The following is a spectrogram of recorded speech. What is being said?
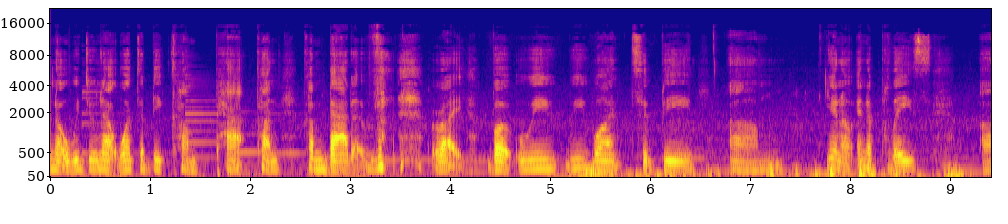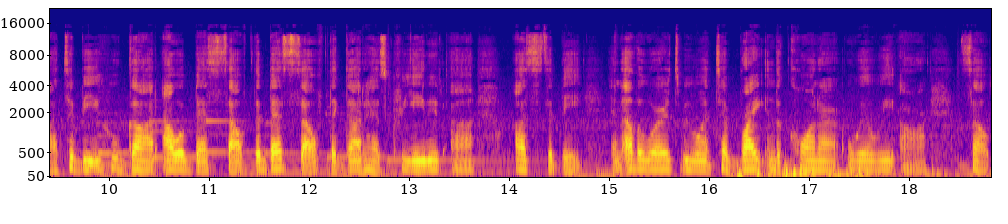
No, we do not want to be compa- con- combative, right? But we we want to be, um, you know, in a place uh, to be who God, our best self, the best self that God has created uh, us to be. In other words, we want to brighten the corner where we are. So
